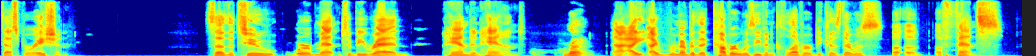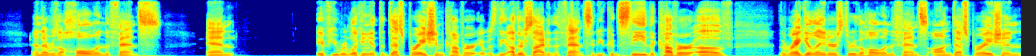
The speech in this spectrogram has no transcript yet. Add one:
Desperation. So the two were meant to be read hand in hand. Right. I, I remember the cover was even clever because there was a, a, a fence and there was a hole in the fence. And if you were looking at the Desperation cover, it was the other side of the fence. And you could see the cover of the regulators through the hole in the fence on Desperation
